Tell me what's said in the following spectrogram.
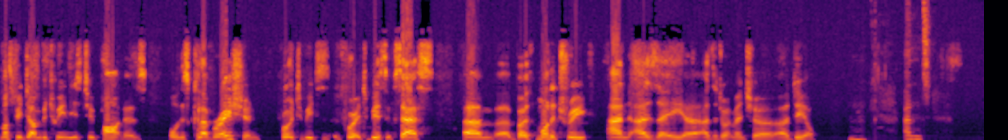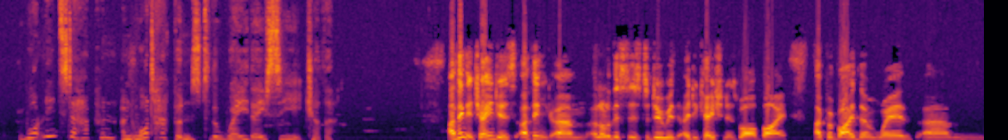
must be done between these two partners or this collaboration for it to be for it to be a success, um, uh, both monetary and as a uh, as a joint venture uh, deal. Mm. And what needs to happen? I mean, what happens to the way they see each other? I think it changes. I think um, a lot of this is to do with education as well. By I provide them with um,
